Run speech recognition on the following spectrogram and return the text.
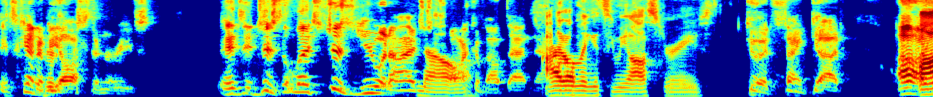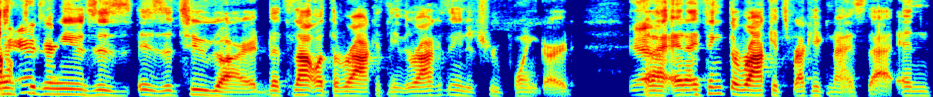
It's gonna be Austin Reaves. It's it just let's just you and I just no, talk about that now. I don't think it's gonna be Austin Reaves. Good, thank God. Uh, Austin Reaves is is a two guard. That's not what the Rockets need. The Rockets need a true point guard. Yeah. And I, and I think the Rockets recognize that, and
